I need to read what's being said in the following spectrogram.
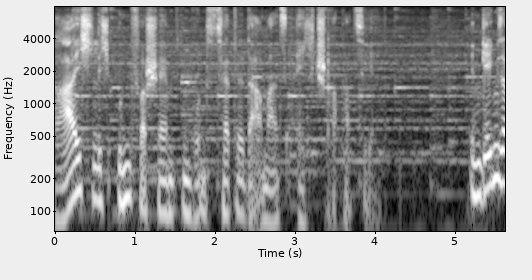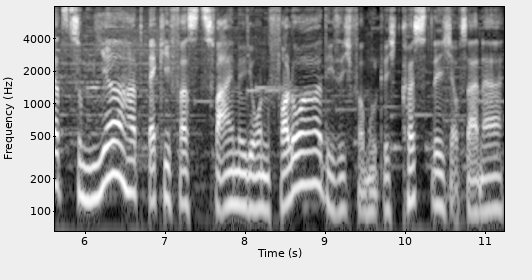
reichlich unverschämten Wunschzettel damals echt strapaziert. Im Gegensatz zu mir hat Becky fast zwei Millionen Follower, die sich vermutlich köstlich auf seine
